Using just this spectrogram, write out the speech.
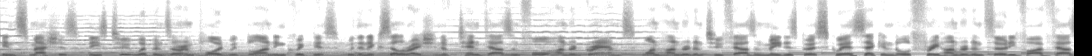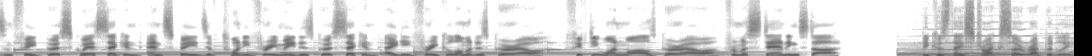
In smashes, these two weapons are employed with blinding quickness, with an acceleration of 10,400 grams 102,000 meters per square second or 335,000 feet per square second, and speeds of 23 meters per second 83 kilometers per hour, 51 miles per hour, from a standing start. Because they strike so rapidly,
